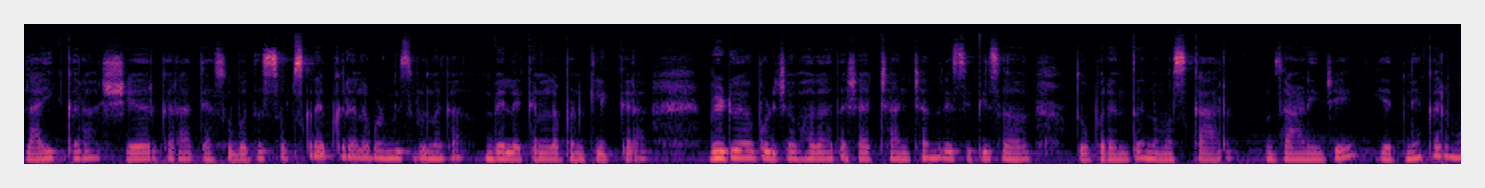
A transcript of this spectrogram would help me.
लाईक करा शेअर करा त्यासोबतच सबस्क्राईब करायला पण विसरू नका. बेल आयकनला पण क्लिक करा. भेटूया पुढच्या भागात अशा छान छान रेसिपीसह तोपर्यंत नमस्कार जाणीजे यज्ञकर्म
